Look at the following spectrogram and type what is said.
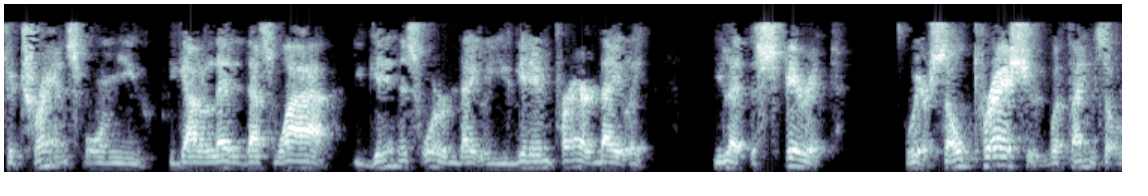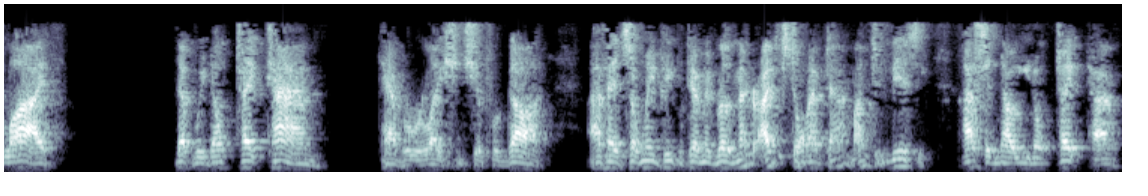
to transform you. You got to let it. That's why you get in this word daily. You get in prayer daily. You let the spirit. We are so pressured with things of life that we don't take time have a relationship with God. I've had so many people tell me, Brother Matter, I just don't have time. I'm too busy. I said, no, you don't take time.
